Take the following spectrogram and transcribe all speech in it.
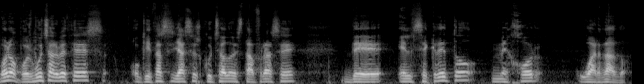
Bueno, pues muchas veces, o quizás ya has escuchado esta frase de el secreto mejor guardado.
